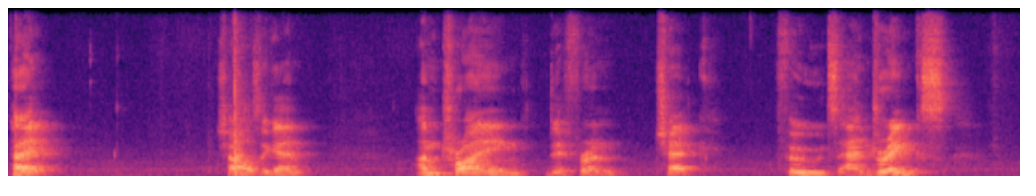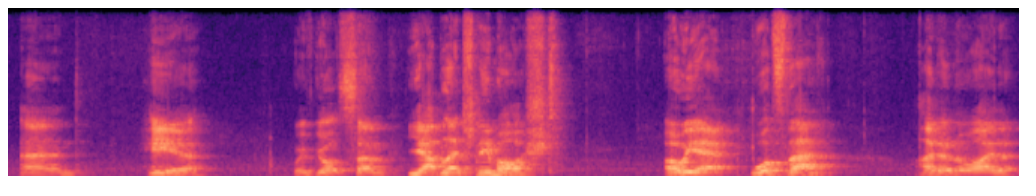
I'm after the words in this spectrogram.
Hey! Charles again. I'm trying different Czech foods and drinks and here we've got some jablečný mošt. Oh yeah, what's that? I don't know either.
